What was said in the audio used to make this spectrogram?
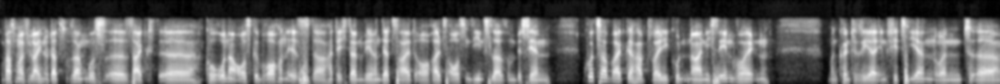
was man vielleicht nur dazu sagen muss, äh, seit äh, Corona ausgebrochen ist, da hatte ich dann während der Zeit auch als Außendienstler so ein bisschen Kurzarbeit gehabt, weil die Kunden eigentlich sehen wollten. Man könnte sie ja infizieren und äh,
